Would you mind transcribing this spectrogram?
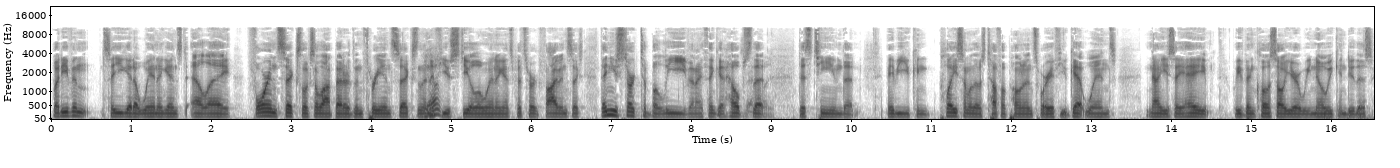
but even say you get a win against LA, four and six looks a lot better than three and six. And then yep. if you steal a win against Pittsburgh, five and six, then you start to believe. And I think it helps exactly. that this team that maybe you can play some of those tough opponents where if you get wins, now you say, hey, we've been close all year. We know we can do this.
